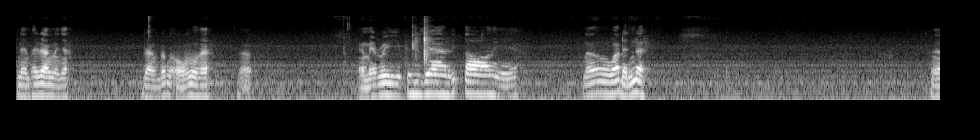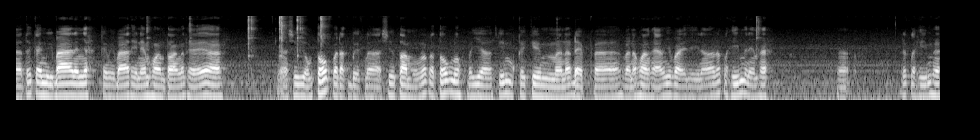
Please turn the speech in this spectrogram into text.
Anh em thấy răng này nha. Răng rất là ổn luôn ha. Đó. hàng Mary Pizza, Victor thì nó quá đỉnh rồi. À, tới cây 13 anh em nha. Cây 13 thì anh em hoàn toàn có thể à, à, sử dụng tốt và đặc biệt là siêu tầm cũng rất là tốt luôn. Bây giờ kiếm một cây kim mà nó đẹp và, và nó hoàn hảo như vậy thì nó rất là hiếm anh em ha. Đó rất là hiếm ha.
